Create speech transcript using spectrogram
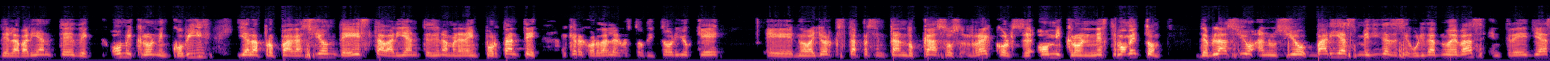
de la variante de Omicron en COVID y a la propagación de esta variante de una manera importante. Hay que recordarle a nuestro auditorio que eh, Nueva York está presentando casos récords de Omicron en este momento. De Blasio anunció varias medidas de seguridad nuevas, entre ellas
